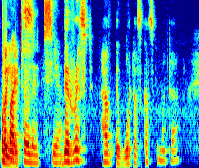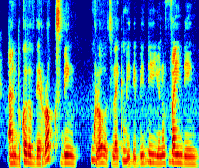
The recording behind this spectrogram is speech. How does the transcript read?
Proper toilets. toilets, yeah. The rest have a water scarcity matter, and because of the rocks being mm. closed, like mm. Bidi Bidi, you know, mm. finding,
